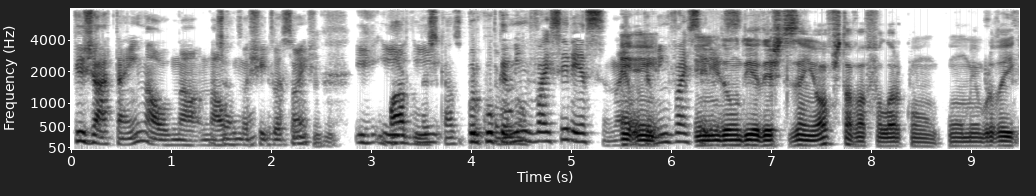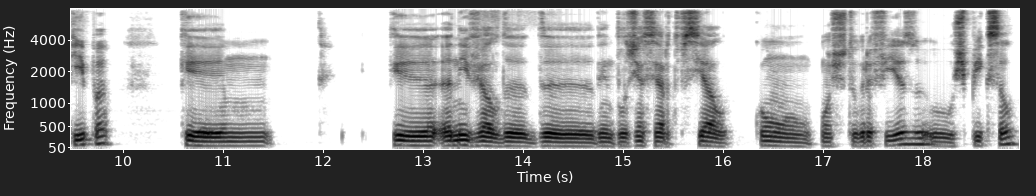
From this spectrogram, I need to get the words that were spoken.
que já têm em algumas tem, situações. Uhum. E, Bard, e- neste e- caso, porque o da caminho vai ser esse, não é? Em- o caminho vai ser Ainda esse. um dia destes em off estava a falar com, com um membro da equipa que, que a nível de, de, de inteligência artificial com, com as fotografias, os Pixel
